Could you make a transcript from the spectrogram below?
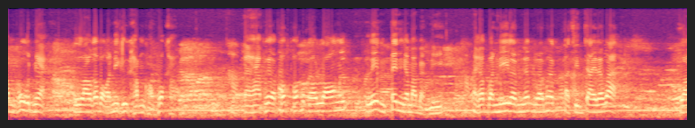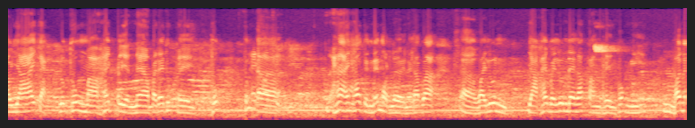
คำพูดเนี่ยเราก็บอกว่านี่คือคำของพวกเขาครับนะฮะเพื่อเพราะเพราะพวกเขาร้องเล่นเต้นกันมาแบบนี้นะครับวันนี้เราเราเมื่อตัดสินใจแล้วว่าเราย้ายจากลูกทุ่งมาให้เปลี่ยนแนวไปได้ทุกเพลงทุกทุกเอ่อ ให้ให้เข้าถึงได้หมดเลยนะครับว่าเอ่อวัยรุ่นอยากให้วัยรุ่นได้รับฟังเพลงพวกนี้ เพราะใน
